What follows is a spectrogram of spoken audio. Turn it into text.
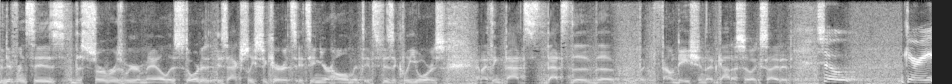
The difference is the servers where your mail is stored is actually secure. It's, it's in your home, it, it's physically yours. And I think that's, that's the, the, the foundation that got us so excited. So, Giri,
